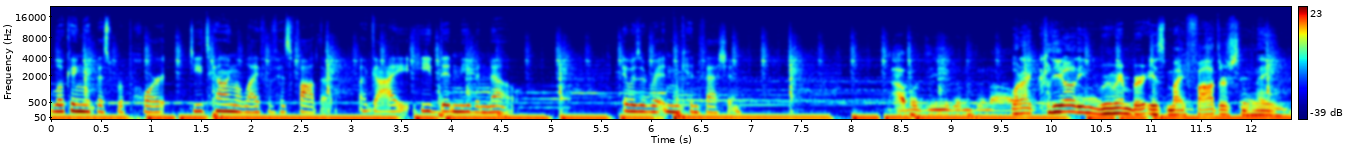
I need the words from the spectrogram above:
looking at this report detailing the life of his father, a guy he didn't even know. It was a written confession. What I clearly remember is my father's name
